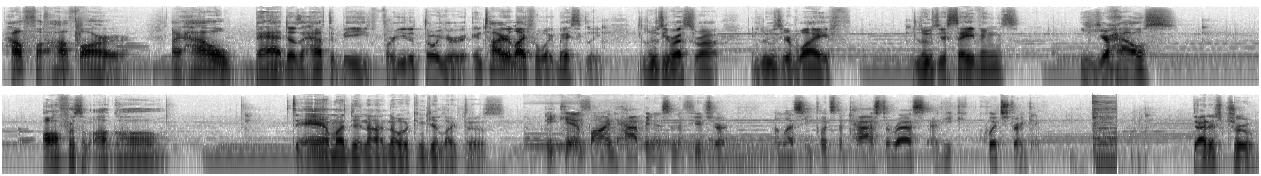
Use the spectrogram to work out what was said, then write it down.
how far how far like how bad does it have to be for you to throw your entire life away basically? You lose your restaurant, you lose your wife, you lose your savings, your house, all for some alcohol? Damn, I did not know it can get like this. He can't find happiness in the future unless he puts the past to rest and he quits drinking. That is true.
